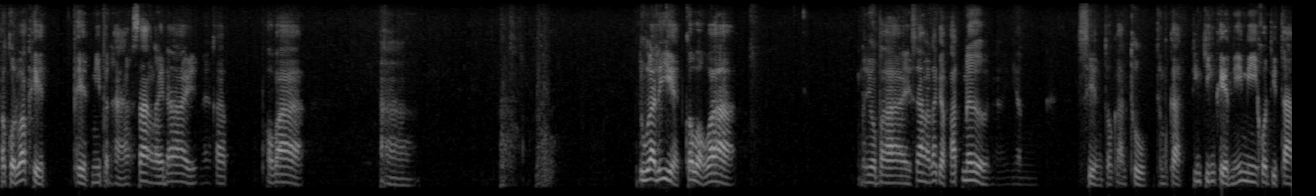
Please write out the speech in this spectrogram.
ปรากฏว่าเพจเพจมีปัญหาสร้างรายได้นะครับ เพราะว่าดูรายละเอียดก็บอกว่านโยบายสร้างรายได้กับพาร์ทเนอร์ยังเสี่ยงต่อการถูกจำกัด จริง ๆ เพจนี้มีคนติดตาม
